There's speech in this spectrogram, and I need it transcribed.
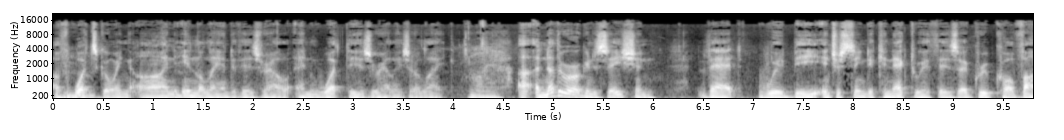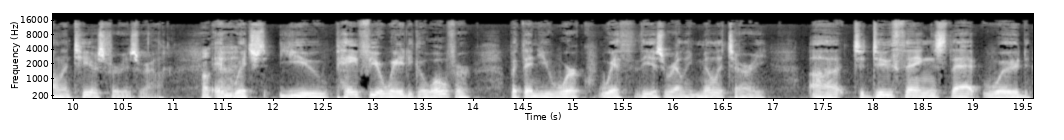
of mm-hmm. what's going on in the land of Israel and what the Israelis are like. Oh. Uh, another organization that would be interesting to connect with is a group called Volunteers for Israel okay. in which you pay for your way to go over, but then you work with the Israeli military uh, to do things that would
